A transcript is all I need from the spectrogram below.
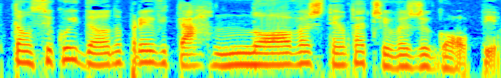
estão se cuidando para evitar novas tentativas de golpe.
